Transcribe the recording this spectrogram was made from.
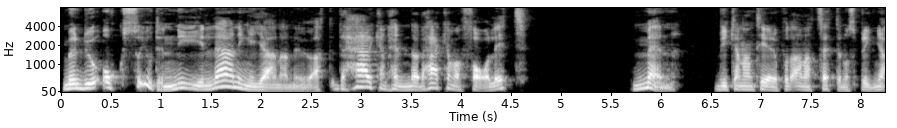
Men du har också gjort en nyinlärning i hjärnan nu att det här kan hända, det här kan vara farligt. Men vi kan hantera det på ett annat sätt än att springa.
